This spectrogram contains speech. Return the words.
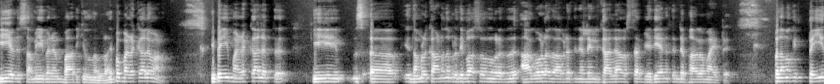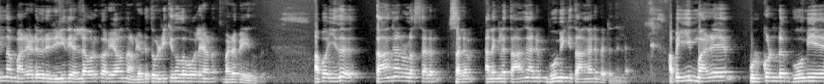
ഈ ഒരു സമീപനം ബാധിക്കുന്നു എന്നുള്ളതാണ്. ഇപ്പം മഴക്കാലമാണ്. ഇപ്പം ഈ മഴക്കാലത്ത് ഈ നമ്മൾ കാണുന്ന പ്രതിഭാസം എന്ന് പറയുന്നത് ആഗോള താപനത്തിന് അല്ലെങ്കിൽ കാലാവസ്ഥ വ്യതിയാനത്തിന്റെ ഭാഗമായിട്ട്. ഇപ്പം നമുക്ക് പെയ്യുന്ന മഴയുടെ ഒരു രീതി എല്ലാവർക്കും അറിയാവുന്നതാണ്. എടുത്തൊഴിക്കുന്നത് പോലെയാണ് മഴ പെയ്യുന്നത്. അപ്പോൾ ഇത് താങ്ങാനുള്ള സ്ഥലം സ്ഥലം അല്ലെങ്കിൽ താങ്ങാനും ഭൂമിക്ക് താങ്ങാനും പറ്റുന്നില്ല. അപ്പൊ ഈ മഴയെ ഉൾക്കൊണ്ട് ഭൂമിയെ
